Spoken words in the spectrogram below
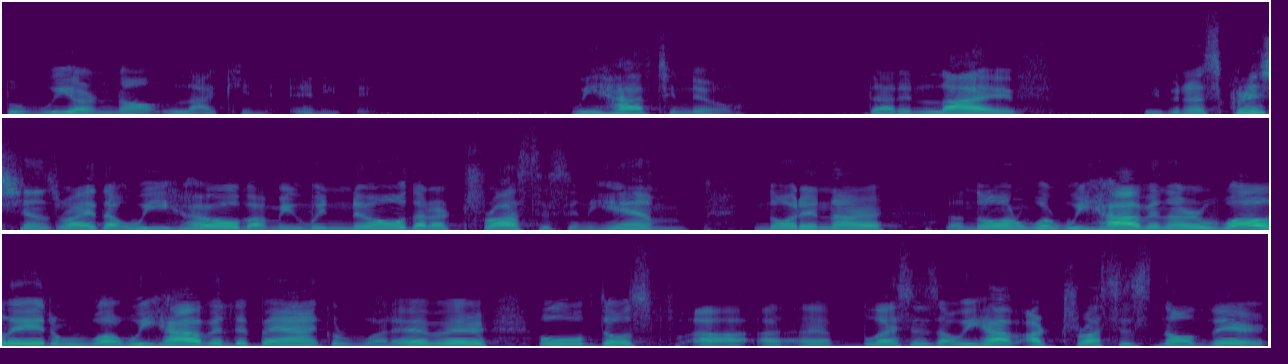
but we are not lacking anything. We have to know that in life, even as Christians, right, that we hope, I mean, we know that our trust is in Him, not in our, not in what we have in our wallet or what we have in the bank or whatever, all of those uh, uh, uh, blessings that we have, our trust is not there.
